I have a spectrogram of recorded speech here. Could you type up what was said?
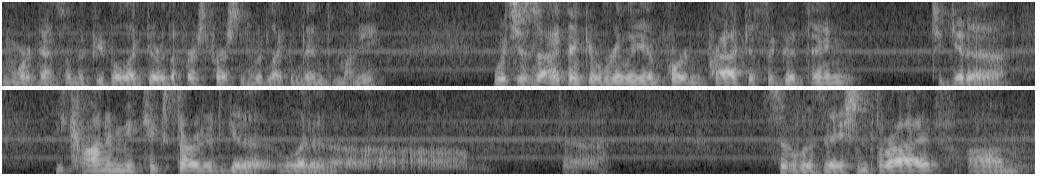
more advanced than other people. Like they were the first person who would like lend money, which is, I think, a really important practice, a good thing to get a economy kickstarted, to get a let a um, uh, civilization thrive um,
